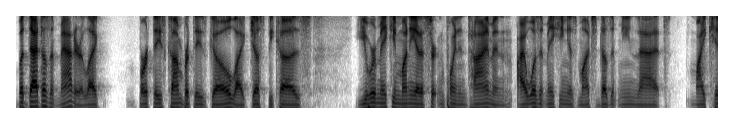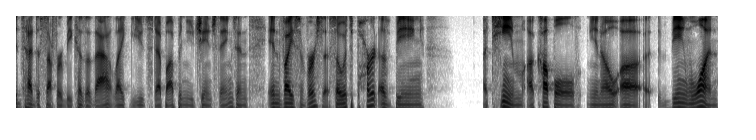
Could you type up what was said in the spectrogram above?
But that doesn't matter. Like birthdays come, birthdays go. Like just because you were making money at a certain point in time and I wasn't making as much doesn't mean that my kids had to suffer because of that. Like you'd step up and you change things and and vice versa. So it's part of being a team, a couple, you know, uh, being one.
